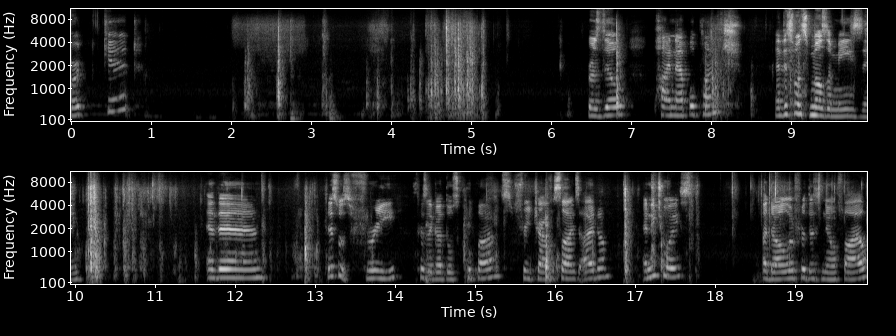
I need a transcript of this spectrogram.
Orchid. Brazil pineapple punch. And this one smells amazing. And then this was free because I got those coupons. Free travel size item. Any choice. A dollar for this nail file.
